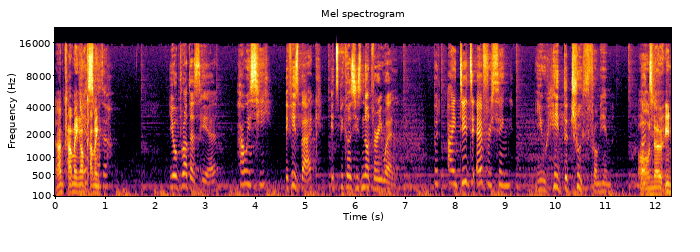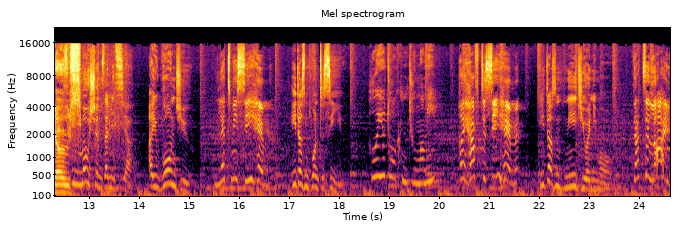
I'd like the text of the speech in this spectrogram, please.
I'm coming. I'm yes, coming. Mother. Your brother's here. How is he? If he's back, it's because he's not very well. But I did everything. You hid the truth from him. Oh But- no, he knows. Emotions, Amicia. I warned you. Let me see him. He doesn't want to see you. Who are you talking to, Mummy? I have to see him. He doesn't need you anymore. That's a lie.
